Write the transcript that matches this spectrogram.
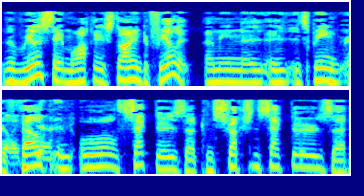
the real estate market is starting to feel it. I mean, uh, it's being Really? felt Yeah. in all sectors, uh, construction sectors, uh,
